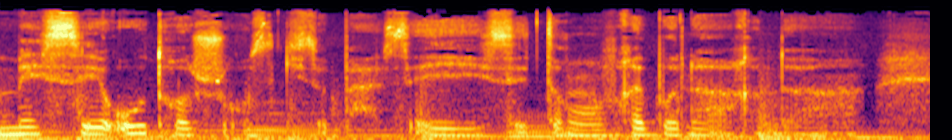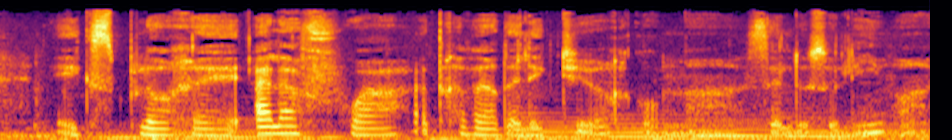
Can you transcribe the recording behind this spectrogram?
Mais c'est autre chose qui se passe et c'est un vrai bonheur de explorer à la fois à travers des lectures comme celle de ce livre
